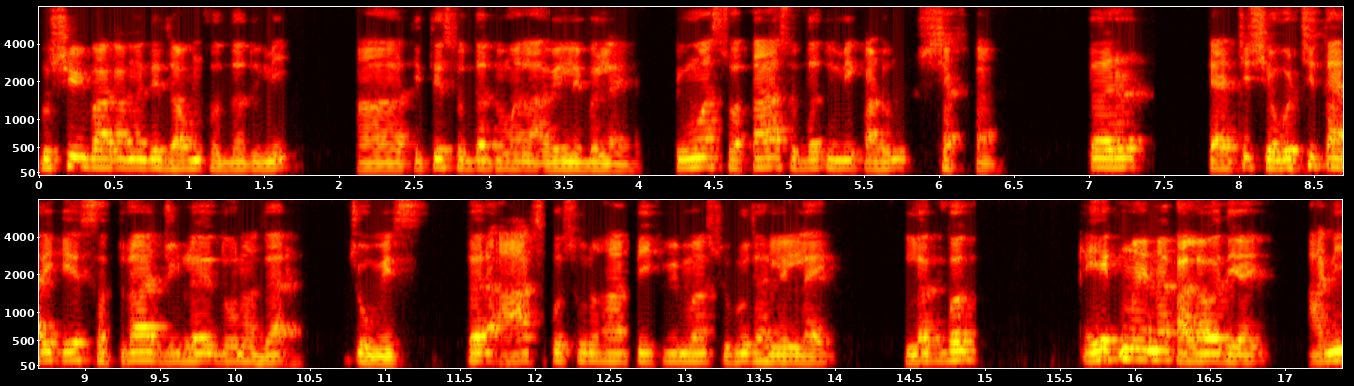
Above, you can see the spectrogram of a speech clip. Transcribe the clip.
कृषी विभागामध्ये जाऊन सुद्धा तुम्ही तिथे सुद्धा तुम्हाला अवेलेबल आहे किंवा स्वतः सुद्धा तुम्ही काढू शकता. तर त्याची शेवटची तारीख आहे 17 जुलै 2024. तर आजपासून हा पीक विमा सुरू झालेला आहे. लगभग एक महिना कालावधी आहे आणि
